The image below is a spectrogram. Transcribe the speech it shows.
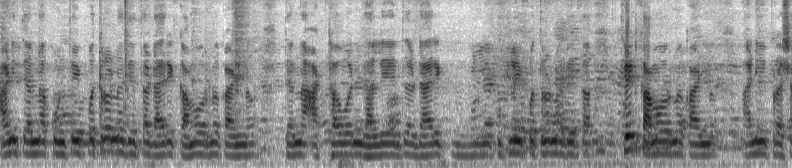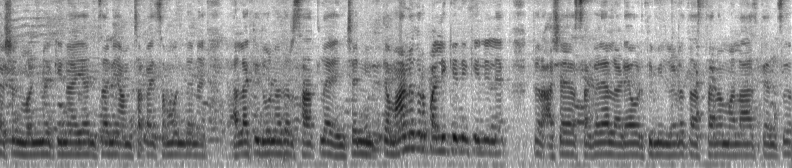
आणि त्यांना कोणतेही पत्र न देता डायरेक्ट कामावरनं काढणं त्यांना अठ्ठावन्न झाले तर डायरेक्ट कुठलंही पत्र न देता थेट कामावर न काढणं आणि प्रशासन म्हणणं की नाही यांचा आणि आमचा काही संबंध नाही. हालाकी दोन हजार सातला यांच्या नियुक्त्या महानगरपालिकेने केलेल्या आहेत. तर अशा या सगळ्या लढ्यावरती मी लढत असताना मला आज त्यांचं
